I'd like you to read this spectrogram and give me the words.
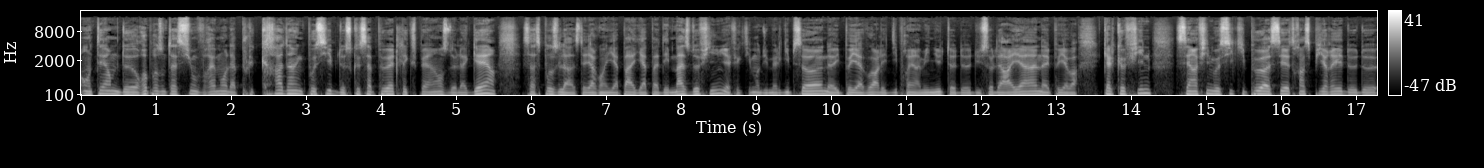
en termes de représentation vraiment la plus cradingue possible de ce que ça peut être l'expérience de la guerre, ça se pose là. C'est-à-dire qu'il n'y a pas, il y a pas des masses de films. Il y a effectivement du Mel Gibson. euh, Il peut y avoir les dix premières minutes de, du Soldat Ryan. Il peut y avoir quelques films. C'est un film aussi qui peut assez être inspiré de, de,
